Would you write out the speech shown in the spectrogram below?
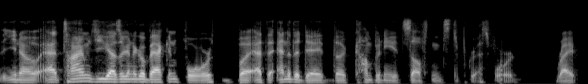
you know, at times you guys are going to go back and forth, but at the end of the day, the company itself needs to progress forward, right?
